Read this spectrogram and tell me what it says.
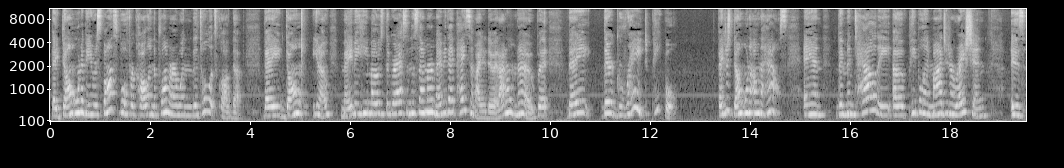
They don't want to be responsible for calling the plumber when the toilet's clogged up. They don't, you know, maybe he mows the grass in the summer. Maybe they pay somebody to do it. I don't know. But they they're great people. They just don't want to own a house. And the mentality of people in my generation is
